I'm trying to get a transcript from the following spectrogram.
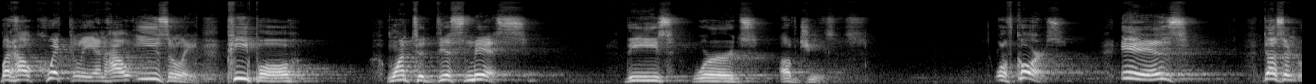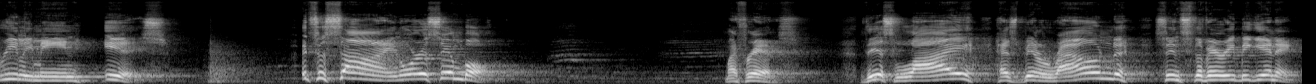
but how quickly and how easily people want to dismiss these words of Jesus. Well, of course, is doesn't really mean is. It's a sign or a symbol. My friends, this lie has been around since the very beginning.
